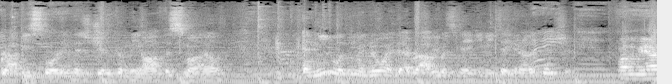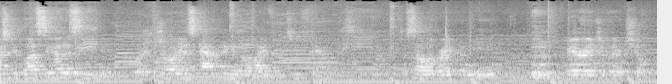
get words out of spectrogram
Robby sporting his Jim from the office smile, and me looking annoyed that Robby was making me take another picture. Father, we ask your blessing on this evening. What a joy is happening in the life of two families to celebrate the marriage of their children.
